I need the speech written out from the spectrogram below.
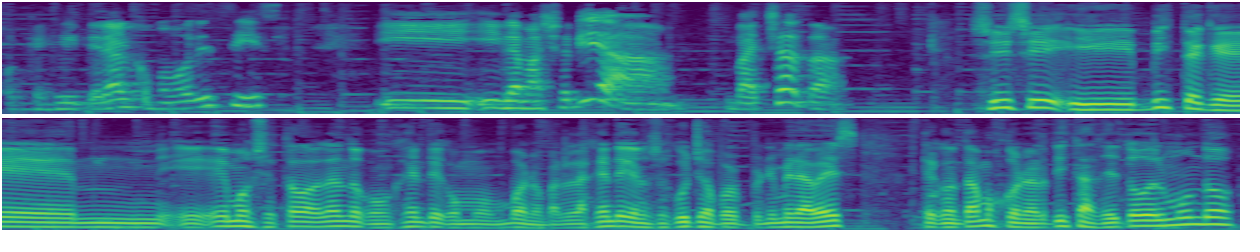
porque es literal como vos decís, y, y la mayoría bachata. Sí, sí, y viste que mm, eh, hemos estado hablando con gente como, bueno, para la gente que nos escucha por primera vez, te contamos con artistas de todo el mundo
